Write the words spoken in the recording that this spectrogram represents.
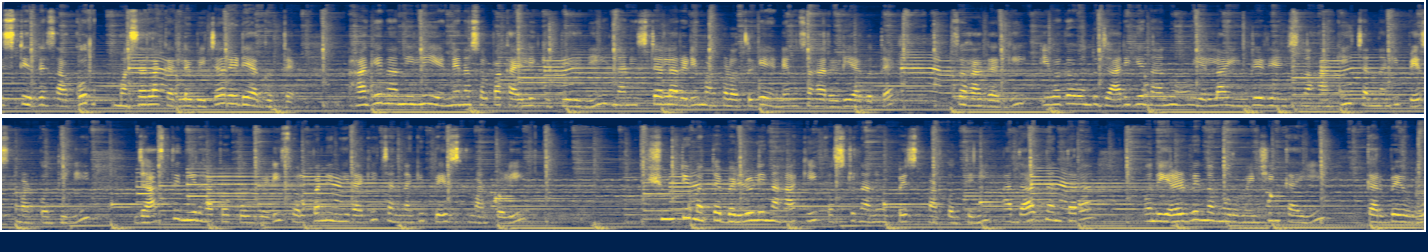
ಇಷ್ಟಿದ್ರೆ ಸಾಕು, ಮಸಾಲ ಕಡಲೆ ಬೀಜ ರೆಡಿ ಆಗುತ್ತೆ. ಹಾಗೆ ನಾನು ಇಲ್ಲಿ ಎಣ್ಣೆನ ಸ್ವಲ್ಪ ಕಾಯ್ಲಿಕ್ಕೆ ಇಟ್ಟಿದ್ದೀನಿ. ನಾನು ಇಷ್ಟೆಲ್ಲ ರೆಡಿ ಮಾಡ್ಕೊಳ್ಳೋತ್ತಿಗೆ ಎಣ್ಣೆನೂ ಸಹ ರೆಡಿ ಆಗುತ್ತೆ. ಸೊ ಹಾಗಾಗಿ ಇವಾಗ ಒಂದು ಜಾರಿಗೆ ನಾನು ಎಲ್ಲ ಇಂಗ್ರೀಡಿಯೆಂಟ್ಸ್ನ ಹಾಕಿ ಚೆನ್ನಾಗಿ ಪೇಸ್ಟ್ ಮಾಡ್ಕೊತೀನಿ. ಜಾಸ್ತಿ ನೀರು ಹಾಕೋಕ್ಕೆ ಹೋಗಬೇಡಿ. ಸ್ವಲ್ಪನೇ ನೀರಾಗಿ ಚೆನ್ನಾಗಿ ಪೇಸ್ಟ್ ಮಾಡ್ಕೊಳ್ಳಿ. ಶುಂಠಿ ಮತ್ತು ಬೆಳ್ಳುಳ್ಳಿನ ಹಾಕಿ ಫಸ್ಟು ನಾನು ಪೇಸ್ಟ್ ಮಾಡ್ಕೊತೀನಿ. ಅದಾದ ನಂತರ ಒಂದು ಎರಡರಿಂದ ಮೂರು ಮೆಣಸಿನ್ಕಾಯಿ, ಕರಿಬೇವು,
